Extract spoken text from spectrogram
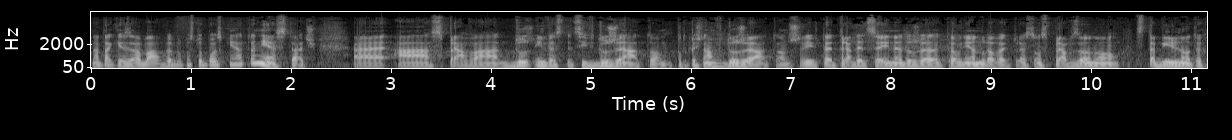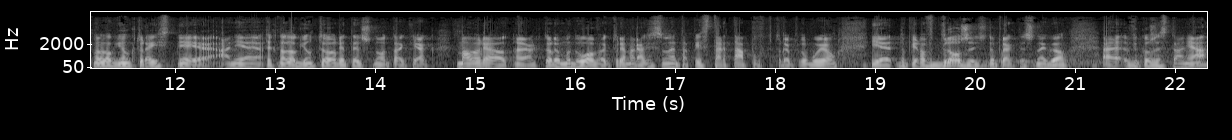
na takie zabawy, po prostu Polski na to nie stać. E, A sprawa inwestycji w duży atom, podkreślam w duży atom, czyli w te tradycyjne duże elektrownie jądrowe, które są sprawdzoną, stabilną technologią, która istnieje, a nie technologią teoretyczną, tak jak małe rea- reaktory modułowe, które na razie są na etapie startupów, które próbują je dopiero wdrożyć do praktycznego e, wykorzystania,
